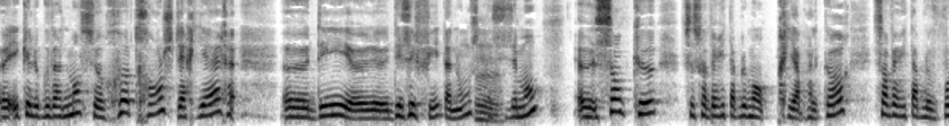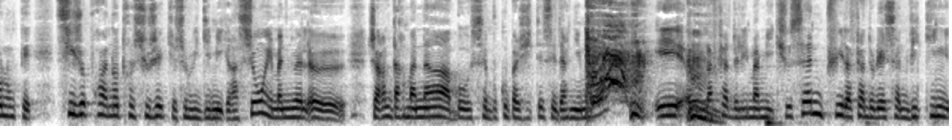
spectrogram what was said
et que le gouvernement se retranche derrière euh, euh, des, effets d'annonce mmh. précisément, euh, sans que ce soit véritablement pris à bras le corps, sans véritable volonté. Si je prends un autre sujet qui est celui d'immigration, Emmanuel Gérald Darmanin a s'est beaucoup agité ces derniers mois, et l'affaire de l'imam Hussein, puis l'affaire de l'Essan Viking,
